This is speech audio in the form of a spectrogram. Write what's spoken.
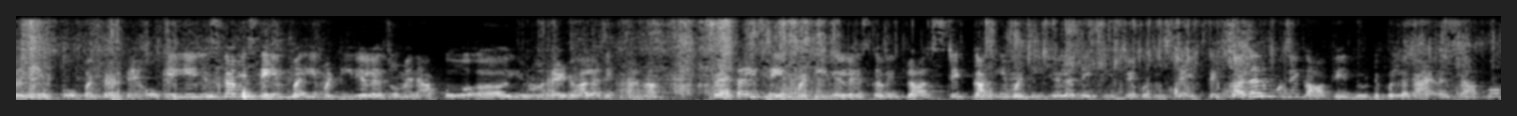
चलिए इसको ओपन करते हैं। ओके ये इसका भी सेम वही मटेरियल है जो मैंने आपको यू नो रेड वाला दिखाया ना, वैसा ही सेम मटेरियल है। इसका भी प्लास्टिक का ही मटेरियल है, देख लीजिए कुछ उस टाइप से। कलर मुझे काफ़ी ब्यूटीफुल लगा है। वैसे आपको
